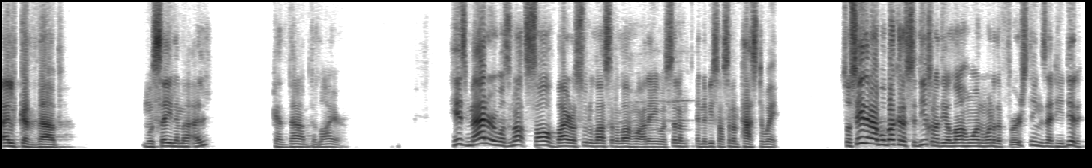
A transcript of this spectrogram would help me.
Al-Kadhab. Musaylama al-Kadhab, the liar. His matter was not solved by Rasulullah sallallahu alayhi wasallam and Nabi sallallahu passed away. So Sayyidina Abu Bakr as-Siddiq radiallahu anh, one of the first things that he did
